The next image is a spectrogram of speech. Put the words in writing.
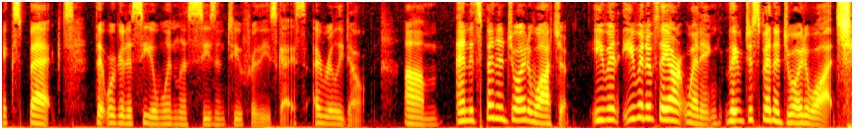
expect that we're going to see a winless season two for these guys. I really don't. Um, and it's been a joy to watch them. Even even if they aren't winning, they've just been a joy to watch.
